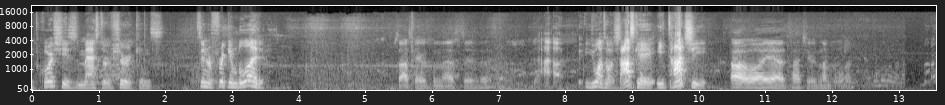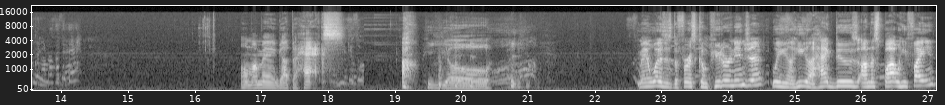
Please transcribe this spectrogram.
Of course she's master of shurikens. It's in her freaking blood. Sasuke was the master of that. Uh, you want to talk Sasuke? Itachi. Oh, well, yeah, Itachi was number one. Oh, my man got the hacks. Oh, yo. Man, what is this? The first computer ninja? He gonna, he gonna hack dudes on the spot when he fighting?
